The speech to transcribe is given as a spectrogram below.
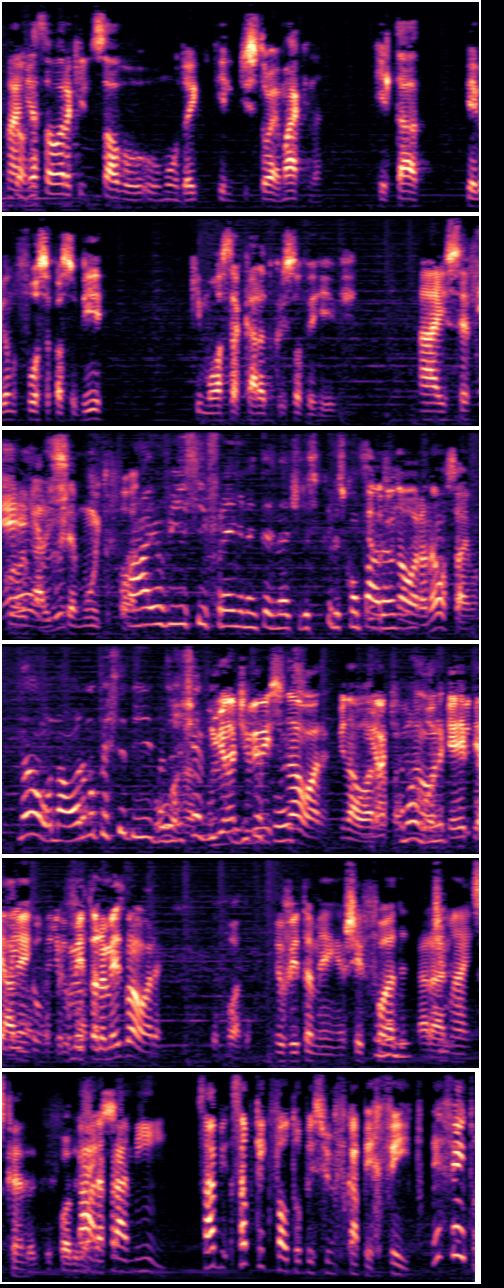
Então, nessa hora que ele salva o mundo aí, que ele destrói a máquina, que ele tá pegando força pra subir, que mostra a cara do Christopher Reeve. Ah, isso é foda. Cara, isso é muito foda. Ah, eu vi esse frame na internet, eles, eles Você não comparando. viu na hora, não, Simon? Não, na hora eu não percebi, mas eu já tinha o visto. Miotti vi viu isso depois. na hora. Vi na hora, Miotti não, na hora que é arrepiado. Ele foi Comentou na mesma hora. Foi foda. Eu vi também, achei foda Uhum. Caralho. demais, cara. Foda Cara, demais. pra mim, Sabe, sabe o que, que faltou pra esse filme ficar perfeito? Perfeito,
